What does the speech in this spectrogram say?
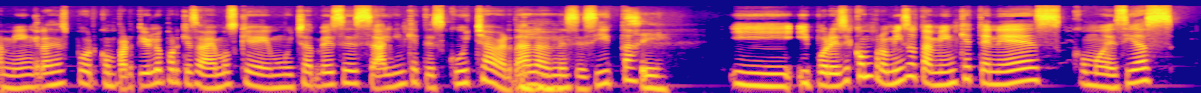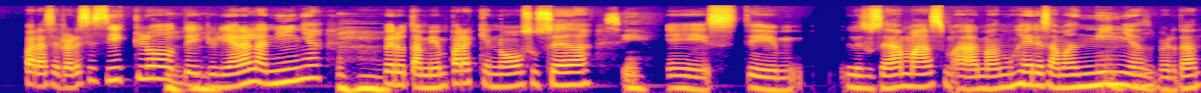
También gracias por compartirlo porque sabemos que muchas veces alguien que te escucha, ¿verdad? Las necesita. Sí. Y, y, por ese compromiso también que tenés, como decías, para cerrar ese ciclo de Juliana la niña, pero también para que no suceda, sí. este, le suceda más a más mujeres, a más niñas, ¿verdad?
